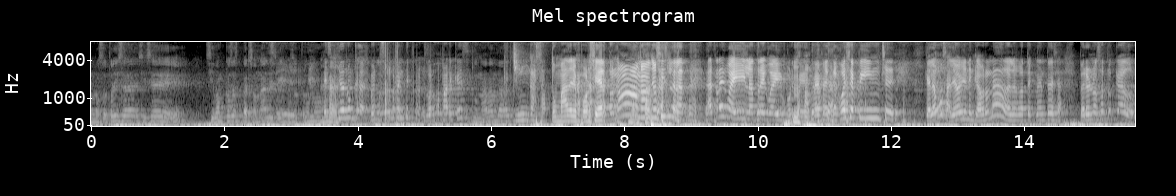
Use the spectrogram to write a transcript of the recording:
nosotros sí se, sí se sí van cosas personales, güey. Nosotros no. Es que yo nunca. Bueno, solamente con el gordo Márquez. Pues nada más. Que chingas a tu madre, por cierto. No, no, yo sí la, la traigo ahí, la traigo ahí, porque me festejó ese pinche. Que luego salió bien encabronado, luego te cuento esa. Pero nos ha tocado.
